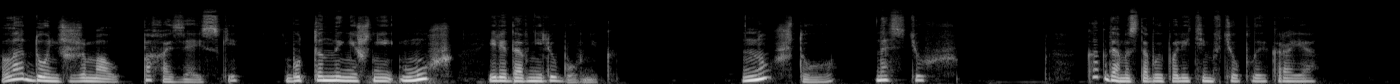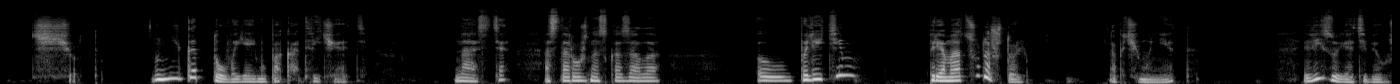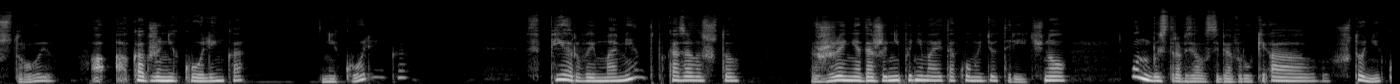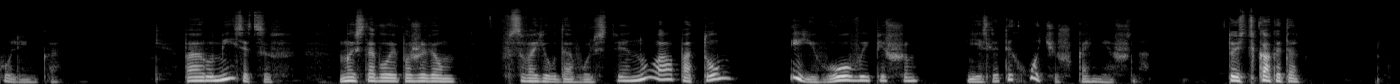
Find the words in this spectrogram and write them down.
Ладонь сжимал по-хозяйски, будто нынешний муж или давний любовник. — Ну что, Настюш, когда мы с тобой полетим в теплые края? — Черт! Не готова я ему пока отвечать. Настя осторожно сказала, «Э, — Полетим? Прямо отсюда, что ли? — А почему нет? Визу я тебе устрою. А, а как же Николенька? — Николенька? В первый момент показалось, что Женя даже не понимает, о ком идет речь, но он быстро взял себя в руки. А что Николенька? Пару месяцев мы с тобой поживем в свое удовольствие, ну, а потом и его выпишем, если ты хочешь, конечно. — То есть как это,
